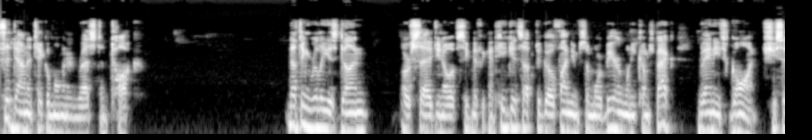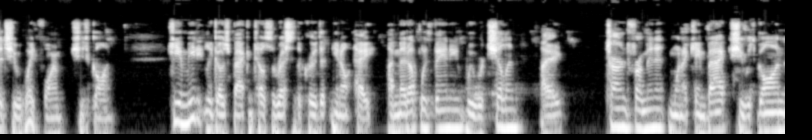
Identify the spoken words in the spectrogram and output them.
sit down and take a moment and rest and talk. Nothing really is done or said, you know, of significant. He gets up to go find him some more beer, and when he comes back, Vannie's gone. She said she would wait for him. She's gone. He immediately goes back and tells the rest of the crew that, you know, hey, I met up with Vannie. We were chilling. I turned for a minute, and when I came back, she was gone.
